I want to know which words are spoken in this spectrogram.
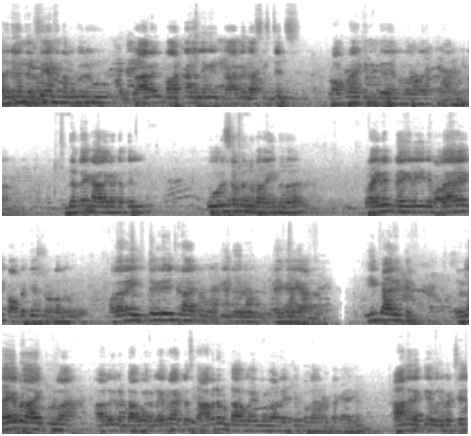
അതിന് തീർച്ചയായിട്ടും നമുക്കൊരു ട്രാവൽ പാർട്ട്ണർ അല്ലെങ്കിൽ ട്രാവൽ അസിസ്റ്റൻസ് പ്രോപ്പറായിട്ട് കിട്ടുക എന്നുള്ളത് വളരെ പ്രധാനപ്പെട്ടതാണ് ഇന്നത്തെ കാലഘട്ടത്തിൽ ടൂറിസം എന്ന് പറയുന്നത് പ്രൈവറ്റ് മേഖലയിൽ വളരെ കോമ്പറ്റീഷൻ ഉള്ളതും വളരെ ഇന്റഗ്രേറ്റഡ് ആയിട്ട് വർക്ക് ചെയ്യുന്ന ഒരു മേഖലയാണ്. ഈ കാര്യത്തിൽ റിലയബിൾ ആയിട്ടുള്ള ആളുകൾ ഉണ്ടാവുക റിലയബിൾ ആയിട്ടുള്ള സ്ഥാപനം ഉണ്ടാവുക എന്നുള്ളതാണ് ഏറ്റവും പ്രധാനപ്പെട്ട കാര്യം. ആ നിലയ്ക്ക് ഒരുപക്ഷെ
